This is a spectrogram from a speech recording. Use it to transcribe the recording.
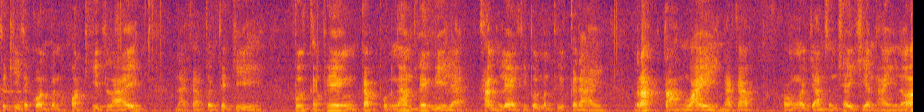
ตะกี้ตะก้อนเป็นฮอตฮิตหลายนะครับตั้งตะกี้ฝึกเพลงกับผลงานเพลงนี้แหละครั้งแรกที่เพิ่นบันทึกกระไดรักต่างวัยนะครับ ของอาจารย์สมชัยเขียนไห้เนาะ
